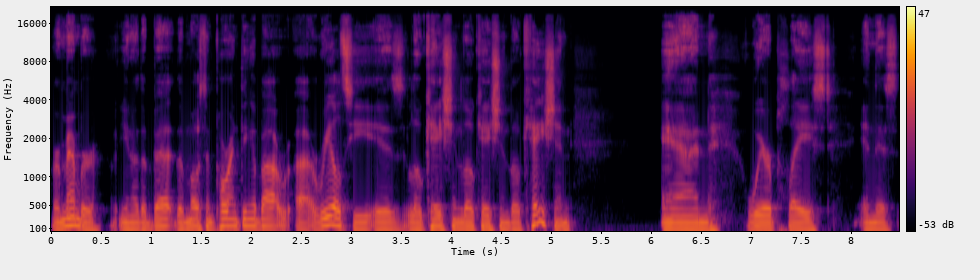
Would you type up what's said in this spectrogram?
Remember, you know the be- the most important thing about uh, realty is location, location, location, and we're placed in this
